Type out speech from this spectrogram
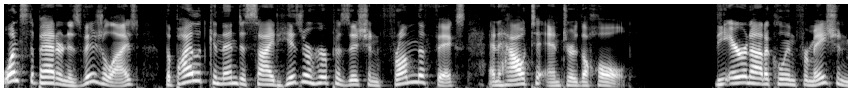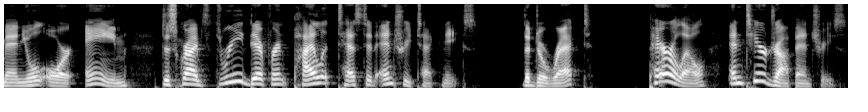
Once the pattern is visualized, the pilot can then decide his or her position from the fix and how to enter the hold. The Aeronautical Information Manual, or AIM, describes three different pilot tested entry techniques the direct, parallel, and teardrop entries.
